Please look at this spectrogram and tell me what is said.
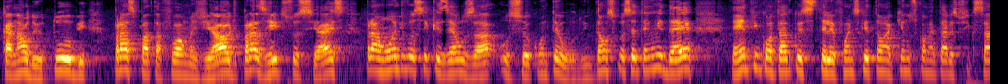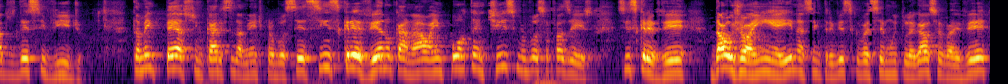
canal do YouTube, para as plataformas de áudio, para as redes sociais, para onde você quiser usar o seu conteúdo. Então, se você tem uma ideia, entre em contato com esses telefones que estão aqui nos comentários fixados desse vídeo. Também peço encarecidamente para você se inscrever no canal, é importantíssimo você fazer isso. Se inscrever, dar o joinha aí nessa entrevista que vai ser muito legal, você vai ver,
